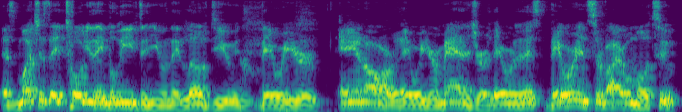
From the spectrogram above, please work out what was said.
as much as they told you they believed in you and they loved you and they were your A and R, or they were your manager, they were this, they were in survival mode too.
